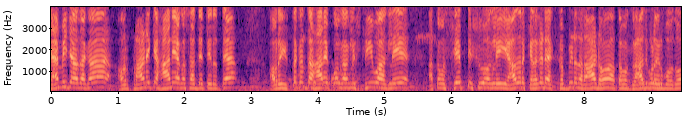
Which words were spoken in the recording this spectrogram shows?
ಡ್ಯಾಮೇಜ್ ಆದಾಗ ಅವ್ರ ಪ್ರಾಣಕ್ಕೆ ಹಾನಿಯಾಗೋ ಸಾಧ್ಯತೆ ಇರುತ್ತೆ. ಅವ್ರಿಗೆ ಇರ್ತಕ್ಕಂಥ ಹಾರೆಕೋಲ್ಗಾಗ್ಲಿ ಸ್ಲೀವ್ ಆಗಲಿ, ಅಥವಾ ಸೇಫ್ಟಿ ಶೂ ಆಗಲಿ, ಯಾವ್ದಾರ ಕೆಳಗಡೆ ಕಬ್ಬಿಣದ ರಾಡೋ ಅಥವಾ ಗ್ಲಾಸ್ಗಳು ಇರ್ಬೋದು,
